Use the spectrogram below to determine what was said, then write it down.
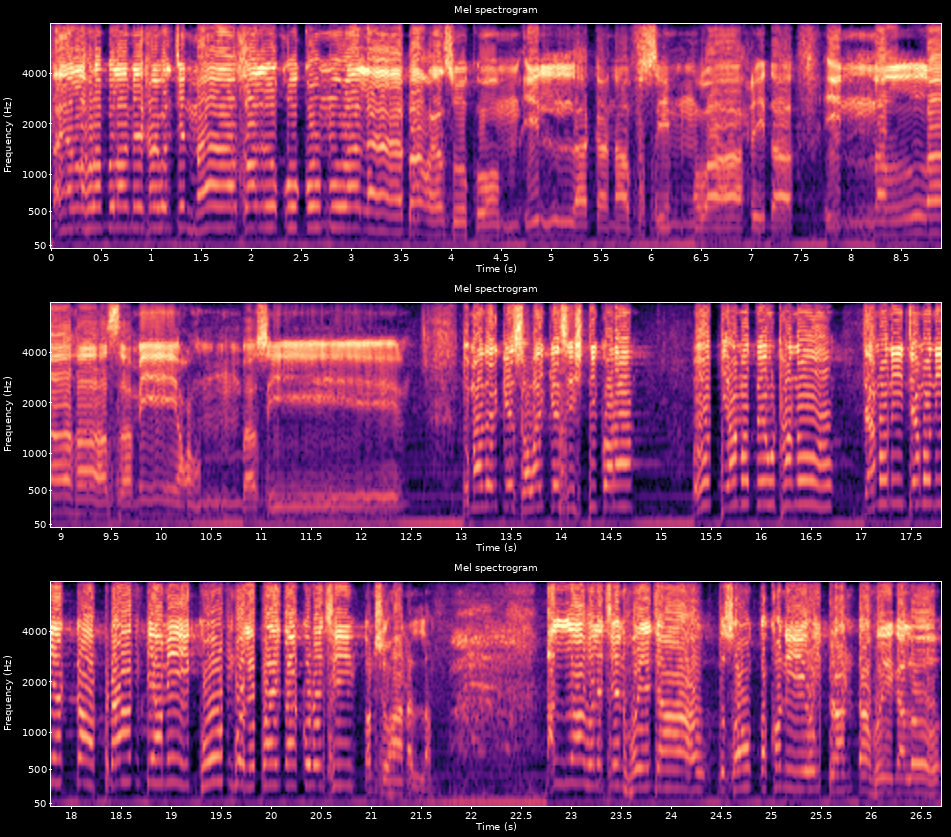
তাই আল্লাহ রাব্বুল আলামিন এখানে বলছেন, মা খালকুকুম ওয়ালা বা'সুকুম ইল্লা কানাফসিন ওয়াহিদা। ইন্নাল্লাহা সামিউন বাসীর। তোমাদেরকে সবাইকে সৃষ্টি করা, ও কিয়ামতে উঠানো তেমনি যেমনি একটা প্রাণকে আমি কোন বলে পয়দা করেছি? কোন সুবহানাল্লাহ। আল্লাহ বলেছেন, হয়ে যাও। তো তখনই ওই প্রাণটা হয়ে গেল।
